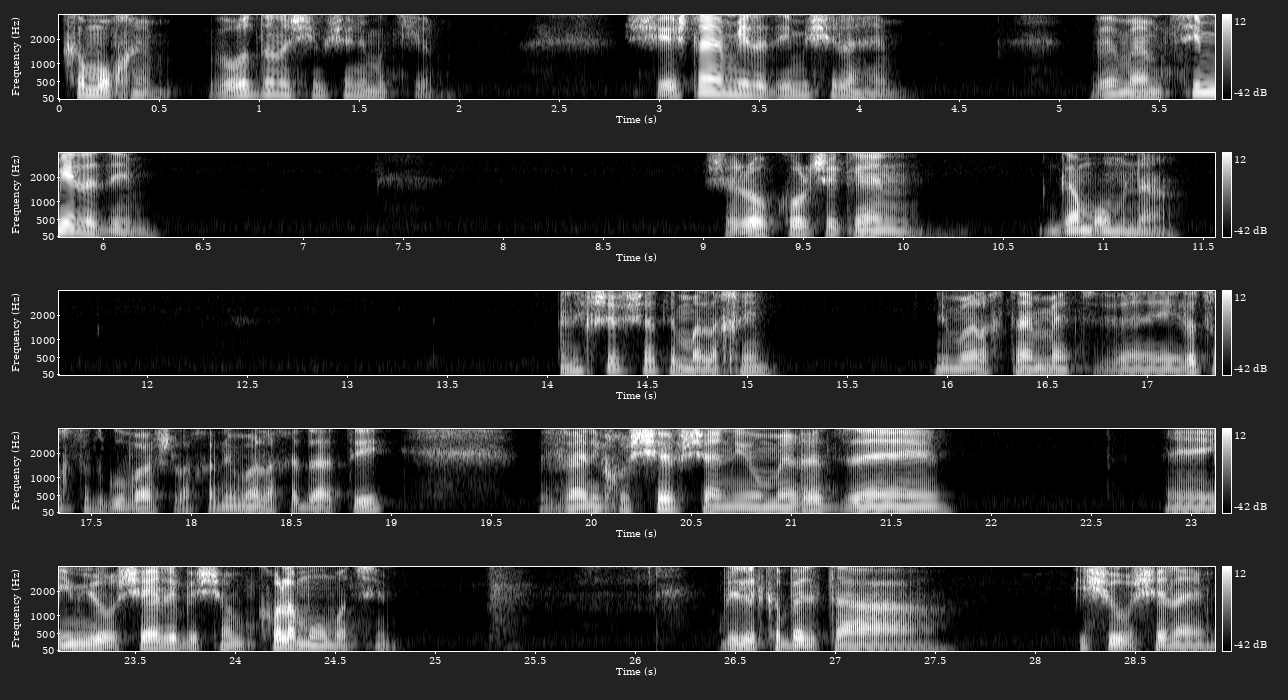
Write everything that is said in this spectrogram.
כמוכם, ועוד אנשים שאני מכיר, שיש להם ילדים משלהם, והם מאמצים ילדים, שלא כל שכן גם אומנה, אני חושב שאתם מלאכים. אני אומר לך את האמת, ואני לא צריך את התגובה שלך, אני אומר לך את דעתי, ואני חושב שאני אומר את זה, אה, אם יורשה לי, בשם כל המאומצים. בלי לקבל את האישור שלהם.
